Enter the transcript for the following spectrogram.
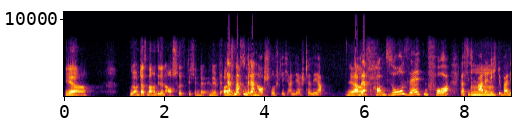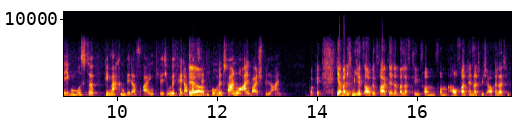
Ja, Gut, und das machen Sie dann auch schriftlich in, der, in dem Fall? Das machen wir dann, auch schriftlich an der Stelle, ja. Ja. Aber das kommt so selten vor, dass ich mhm. gerade echt überlegen musste, wie machen wir das eigentlich? Und mir fällt auch ja. tatsächlich momentan nur ein Beispiel ein. Okay. Ja, weil ich mich jetzt auch gefragt hätte, weil das klingt vom, vom Aufwand her natürlich auch relativ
